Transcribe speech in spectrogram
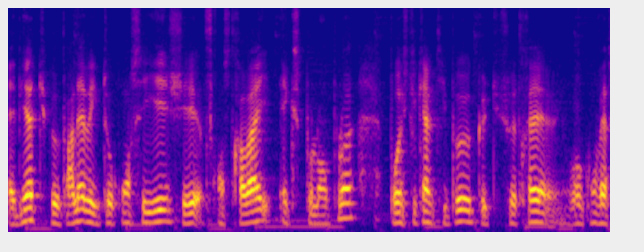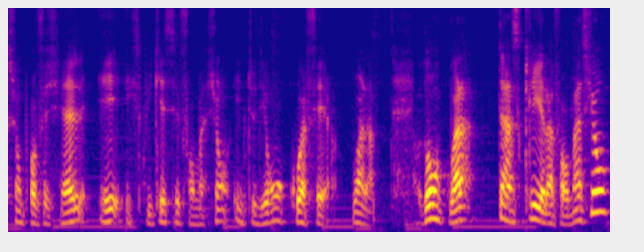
eh bien, tu peux parler avec ton conseiller chez France Travail, Expo l'emploi, pour expliquer un petit peu que tu souhaiterais une reconversion professionnelle et expliquer ces formations. Ils te diront quoi faire. Voilà. Donc voilà, t'inscris à la formation,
